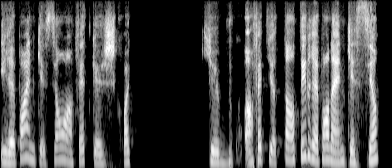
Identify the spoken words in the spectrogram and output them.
il répond à une question, en fait, que je crois que beaucoup. En fait, il a tenté de répondre à une question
